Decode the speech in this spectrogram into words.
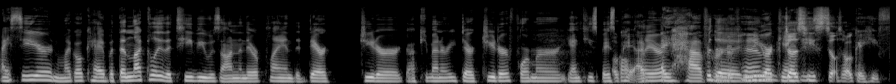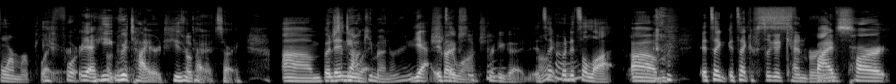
I see her, and I'm like, okay. But then luckily the TV was on, and they were playing the Derek Jeter documentary. Derek Jeter, former Yankees baseball Okay, player. I have for the New. York Does he still? Okay, he former He player. for- yeah, he Okay. retired. He's Okay. retired. Sorry. Um, but There's anyway, a documentary. yeah, Should it's I actually pretty it? good. It's like, but it's a lot. Um, it's like it's like a, It's like a Ken five part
